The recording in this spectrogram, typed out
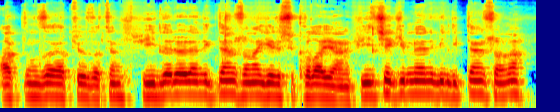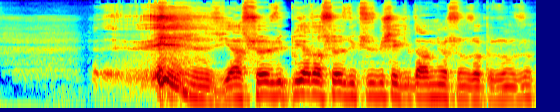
aklınıza yatıyor zaten. Fiilleri öğrendikten sonra gerisi kolay yani. Fiil çekimlerini bildikten sonra ya sözlüklü ya da sözlüksüz bir şekilde anlıyorsunuz okuduğunuzu.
